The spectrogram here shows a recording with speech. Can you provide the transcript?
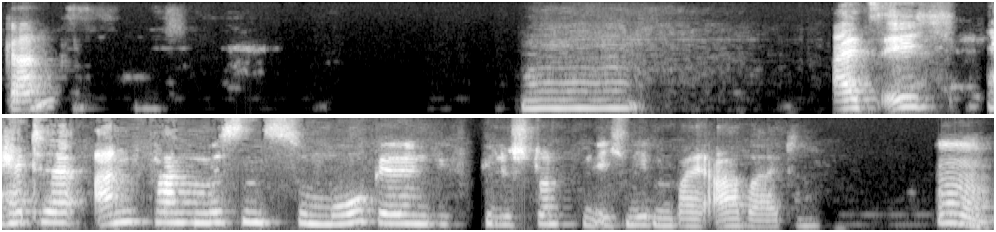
ganz? Hm, als ich hätte anfangen müssen zu mogeln, wie viele Stunden ich nebenbei arbeite. Hm.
